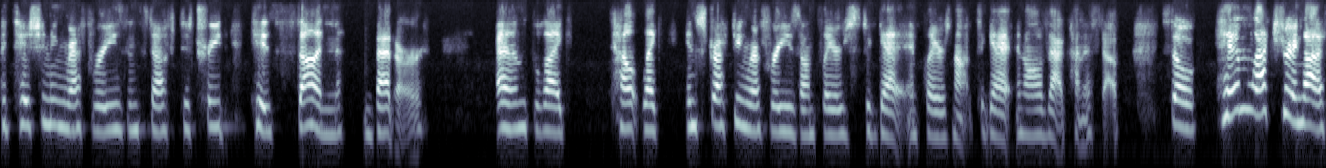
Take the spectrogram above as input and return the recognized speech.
petitioning referees and stuff to treat his son better and like tell like instructing referees on players to get and players not to get and all of that kind of stuff. So him lecturing us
